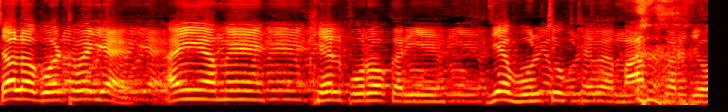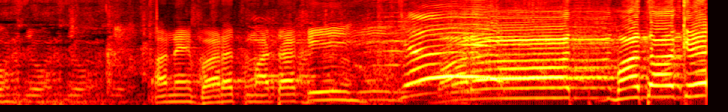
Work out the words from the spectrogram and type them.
ચાલો ગોઠવાઈ જાય. અહીં અમે ખેલ પૂરો કરીએ. જે ભૂલચૂક થયો માફ કરજો. અને ભારત માતા કી ભારત માતા કે!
